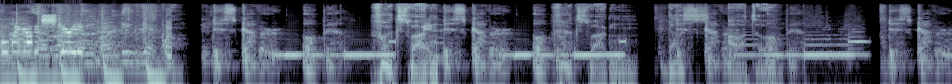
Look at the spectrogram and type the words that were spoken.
Oh my god, it's scary. Discover Opel Volkswagen. Discover Opel Volkswagen. Das Discover Auto. Opel Discover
